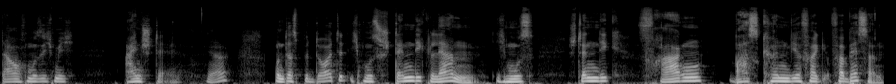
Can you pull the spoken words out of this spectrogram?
Darauf muss ich mich einstellen, ja? Und das bedeutet, ich muss ständig lernen. Ich muss ständig fragen, was können wir ver verbessern?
